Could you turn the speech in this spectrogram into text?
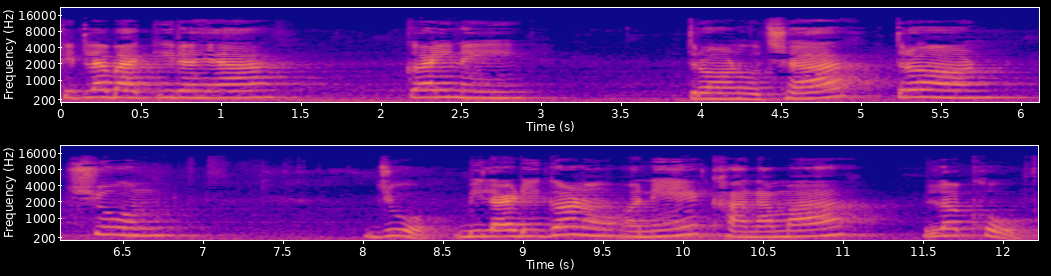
કેટલા બાકી રહ્યા? કંઈ નહીં. ત્રણ ઓછા ત્રણ. શૂન જુઓ, બિલાડી ગણો અને ખાનામાં લખો.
